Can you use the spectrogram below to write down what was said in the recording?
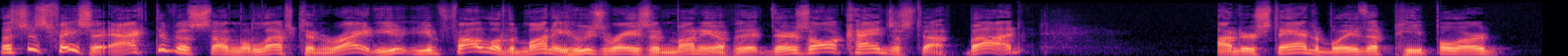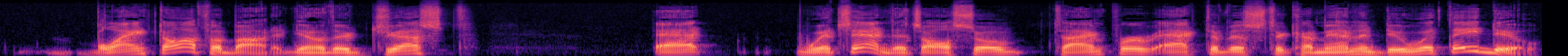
let's just face it, activists on the left and right. You, you follow the money. Who's raising money it? There's all kinds of stuff. But understandably, the people are blanked off about it. You know, they're just at wits' end. It's also time for activists to come in and do what they do,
